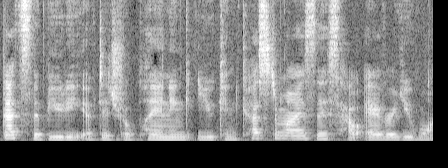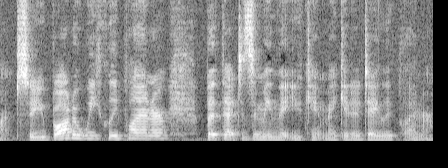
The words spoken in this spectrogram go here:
That's the beauty of digital planning. You can customize this however you want. So you bought a weekly planner, but that doesn't mean that you can't make it a daily planner.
